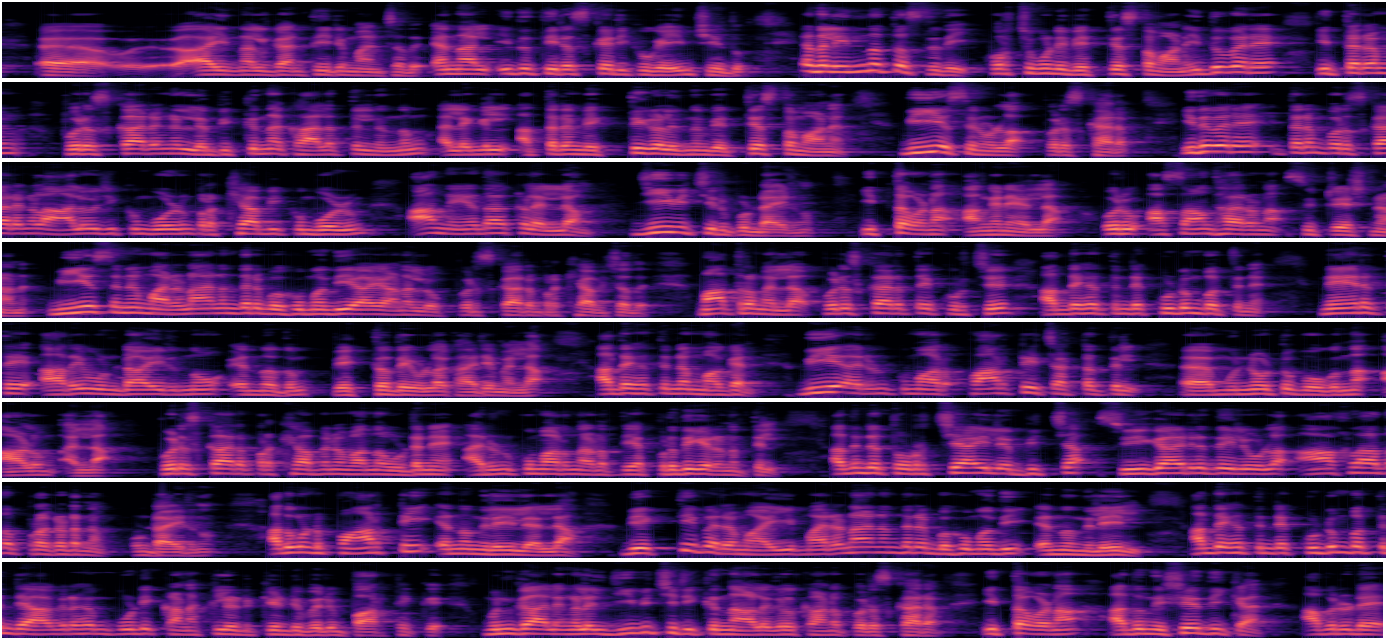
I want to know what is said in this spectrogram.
ആയി നൽകാൻ തീരുമാനിച്ചത്. എന്നാൽ ഇത് തിരസ്കരിക്കുകയും ചെയ്തു. എന്നാൽ ഇന്നത്തെ സ്ഥിതി കുറച്ചുകൂടി വ്യത്യസ്തമാണ്. ഇതുവരെ ഇത്തരം പുരസ്കാരങ്ങൾ ലഭിക്കുന്ന കാലത്തിൽ നിന്നും അല്ലെങ്കിൽ അത്തരം വ്യക്തികളിൽ നിന്നും വ്യത്യസ്തമാണ് വി എസിനുള്ള പുരസ്കാരം. ഇതുവരെ ഇത്തരം പുരസ്കാരങ്ങൾ ആലോചിക്കുമ്പോഴും പ്രഖ്യാപിക്കുമ്പോഴും ആ നേതാക്കളെല്ലാം ജീവിച്ചിരിപ്പുണ്ടായിരുന്നു. ഇത്തവണ അങ്ങനെയല്ല. ഒരു അസാധാരണ സിറ്റുവേഷനാണ്. വി എസിന് മരണാനന്തര ബഹുമതിയായാണല്ലോ പുരസ്കാരം പ്രഖ്യാപിച്ചത്. മാത്രമല്ല പുരസ്കാരത്തെക്കുറിച്ച് അദ്ദേഹത്തിന്റെ കുടുംബത്തിന് നേരത്തെ അറിവുണ്ടായിരുന്നോ എന്നതും വ്യക്തതയുള്ള കാര്യമല്ല. അദ്ദേഹത്തിന്റെ മകൻ വി എ അരുൺകുമാർ പാർട്ടി ചട്ടത്തിൽ മുന്നോട്ടു പോകുന്ന ആളും അല്ല. പുരസ്കാര പ്രഖ്യാപനം വന്ന ഉടനെ അരുൺകുമാർ നടത്തിയ പ്രതികരണത്തിൽ അതിന്റെ തുടർച്ചയായി ലഭിച്ച സ്വീകാര്യതയിലുള്ള ആഹ്ലാദ പ്രകടനം ഉണ്ടായിരുന്നു. അതുകൊണ്ട് പാർട്ടി എന്ന നിലയിലല്ല വ്യക്തിപരമായി മരണാനന്തര ബഹുമതി എന്ന നിലയിൽ അദ്ദേഹത്തിന്റെ കുടുംബത്തിന്റെ ആഗ്രഹം കൂടി കണക്കിലെടുക്കേണ്ടി വരും പാർട്ടിക്ക്. മുൻകാലങ്ങളിൽ ജീവിച്ചിരിക്കുന്ന ആളുകൾക്കാണ് പുരസ്കാരം. ഇത്തവണ അത് നിഷേധിക്കാൻ അവരുടെ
